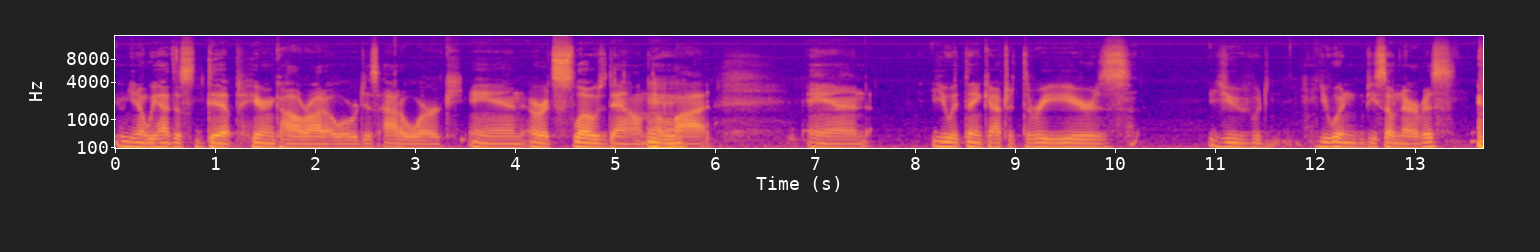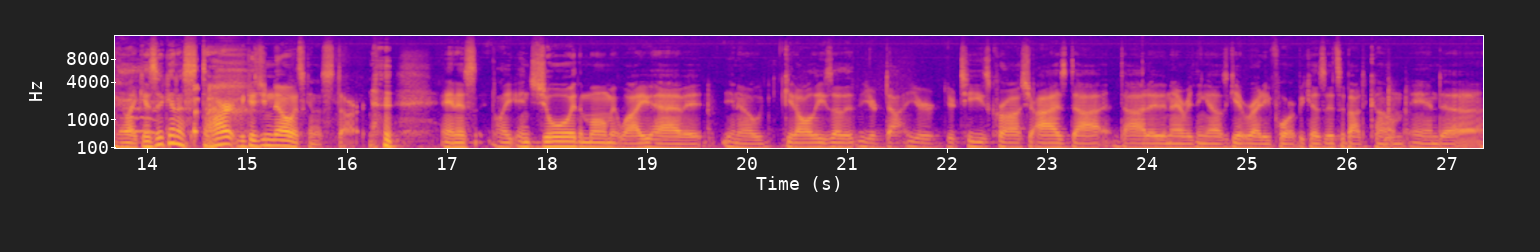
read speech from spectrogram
you know we have this dip here in Colorado where we're just out of work and or it slows down Mhm. a lot, and you would think after three years you would you wouldn't be so nervous. You're like, is it gonna start? Because you know it's gonna start, and it's like enjoy the moment while you have it. You know, get all these other your dot your your T's crossed, your I's dot, dotted, and everything else. Get ready for it because it's about to come. And uh,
